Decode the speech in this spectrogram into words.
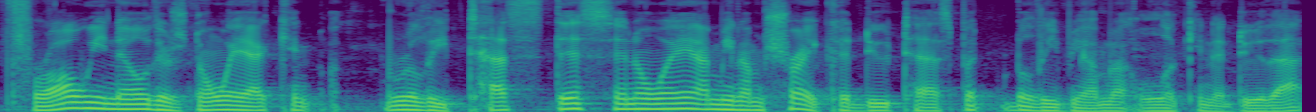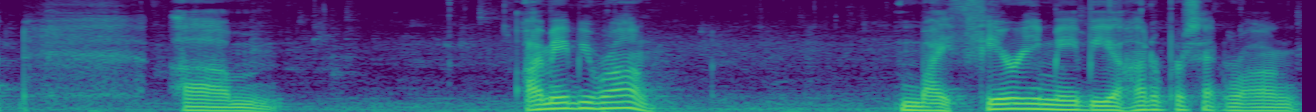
For all we know, there's no way I can really test this in a way. I mean, I'm sure I could do tests, but believe me, I'm not looking to do that. Um, I may be wrong. My theory may be 100% wrong.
